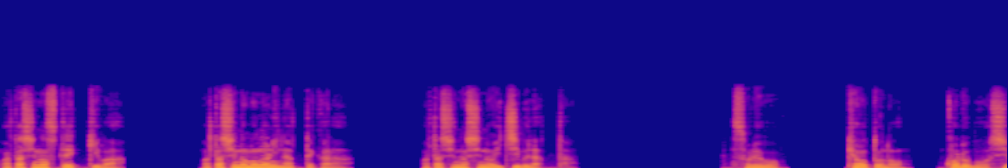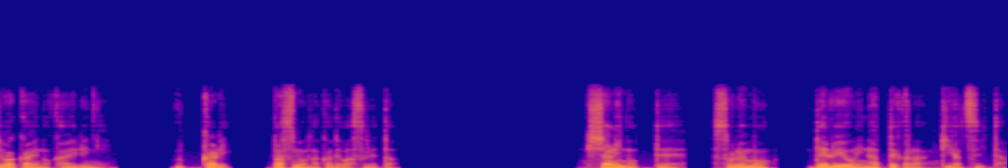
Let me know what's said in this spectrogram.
私のステッキは私のものになってから私の詩の一部だった。それを京都のコルボー詩和会の帰りにうっかりバスの中で忘れた。汽車に乗ってそれも出るようになってから気がついた。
